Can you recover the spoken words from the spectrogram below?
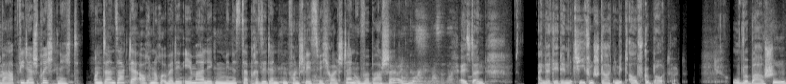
Barb widerspricht nicht. Und dann sagt er auch noch über den ehemaligen Ministerpräsidenten von Schleswig-Holstein, Uwe Barschel. Er ist ein, einer, der den tiefen Staat mit aufgebaut hat. Uwe Barschel,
